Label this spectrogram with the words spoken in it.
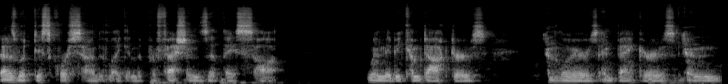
that is what discourse sounded like in the professions that they sought when they become doctors and lawyers and bankers and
